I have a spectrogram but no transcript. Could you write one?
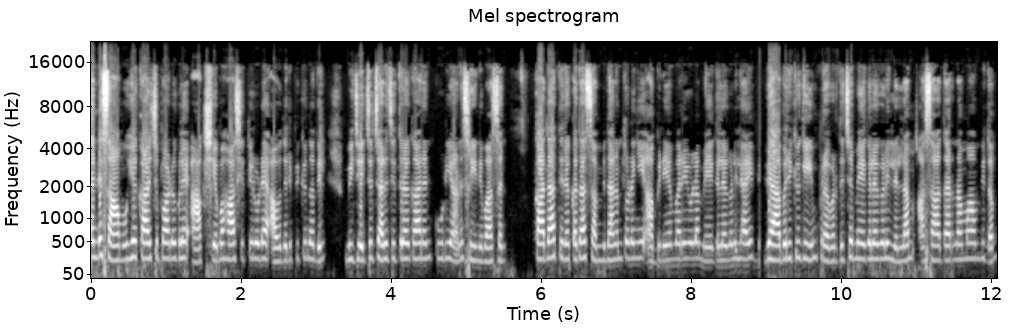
തന്റെ സാമൂഹ്യ കാഴ്ചപ്പാടുകളെ ആക്ഷേപഹാസ്യത്തിലൂടെ അവതരിപ്പിക്കുന്നതിൽ വിജയിച്ച ചലച്ചിത്രകാരൻ കൂടിയാണ് ശ്രീനിവാസൻ. കഥ തിരക്കഥ സംവിധാനം തുടങ്ങി അഭിനയം വരെയുള്ള മേഖലകളിലായി വ്യാപരിക്കുകയും പ്രവർത്തിച്ച മേഖലകളിലെല്ലാം അസാധാരണമാം വിധം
